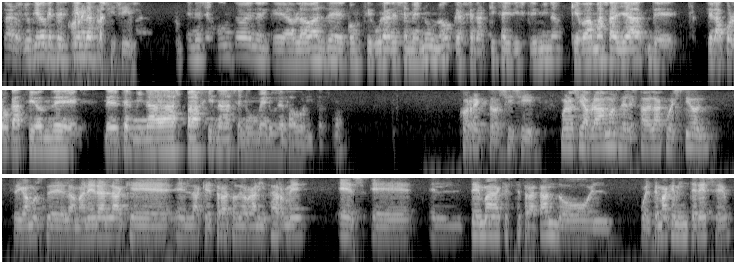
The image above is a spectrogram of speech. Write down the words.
Claro, yo quiero que te extiendas en ese punto en el que hablabas de configurar ese menú, ¿no? Que jerarquiza y discrimina, que va más allá de, la colocación de, de, determinadas páginas en un menú de favoritos, ¿no? Correcto, sí, sí. Bueno, si hablábamos del estado de la cuestión, digamos, de la manera en la que, en la que trato de organizarme es eh, el tema que esté tratando o el, o el, tema que me interese,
